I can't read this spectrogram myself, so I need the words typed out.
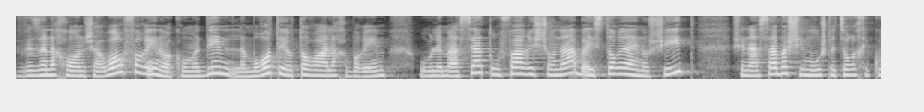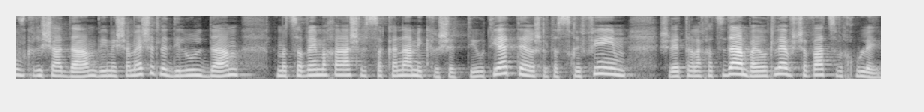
וזה נכון שהוורפרין או הקומדין, למרות היותו רעל עכברים, הוא למעשה התרופה הראשונה בהיסטוריה האנושית שנעשה בה שימוש לצורך עיכוב קרישת דם, והיא משמשת לדילול דם במצבי מחלה של סכנה מקרישתיות יתר, של תסריפים, של יתר לחץ דם, בעיות לב, שבץ וכולי.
